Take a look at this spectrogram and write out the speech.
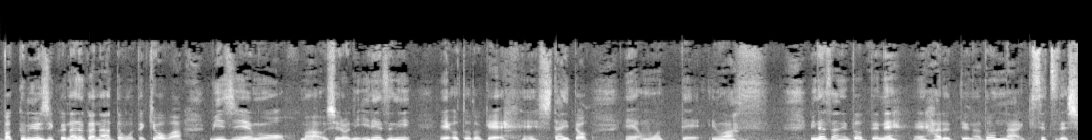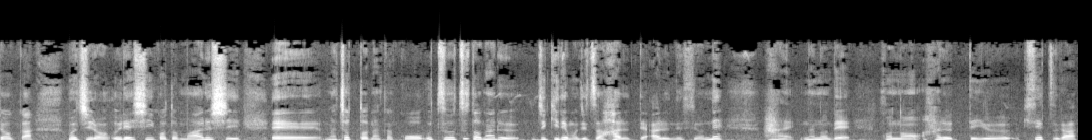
バックミュージックになるかなと思って今日は BGM をまあ後ろに入れずに、お届け、したいと、思っています。皆さんにとってね、え春っていうのはどんな季節でしょうか。もちろん嬉しいこともあるし、えー、まあ、ちょっとなんかこううつうつとなる時期でも実は春ってあるんですよね、はい、なのでこの春っていう季節が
